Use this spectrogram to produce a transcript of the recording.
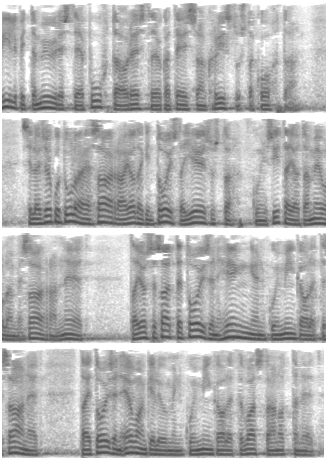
vilpittömyydestä ja puhtaudesta, joka teissä on Kristusta kohtaan. Sillä jos joku tulee ja saaraa jotakin toista Jeesusta kuin sitä, jota me olemme saaranneet, tai jos te saatte toisen hengen kuin minkä olette saaneet, tai toisen evankeliumin kuin minkä olette vastaanottaneet,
